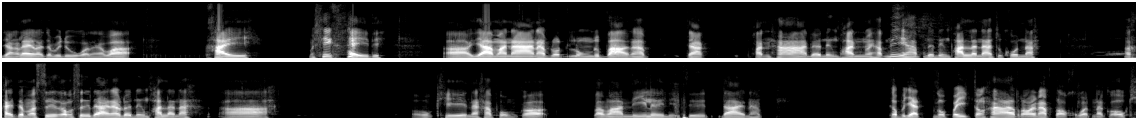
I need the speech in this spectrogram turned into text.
อย่างแรกเราจะไปดูก่อนนะว่า ไข่ ไม่ใช่ไข่ดิายามานานะครับลดลงหรือเปล่านะครับ จากพันห้าเหลือหนึ่งพันไหมครับนี่ครับเหลือหนึ่งพันแล้วนะทุกคนนะถ้าใครจะมาซื้อก็มาซื้อได้นะครับเหลือหนึ่งพันแล้วนะอ่าโอเคนะครับ ผมก็ประมาณนี้เลยนี่ซื้อได้นะครับ ก็ประหยัดงบไปอีกต้องห้าร้อยนะครับต่อขวดนะก็โอเค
